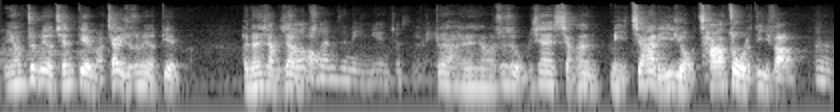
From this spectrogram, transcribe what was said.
因为他们就没有牵电嘛，家里就是没有电嘛，很难想象说哦。村子里面就是没有，对啊，很难想象，就是我们现在想象你家里有插座的地方嗯，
